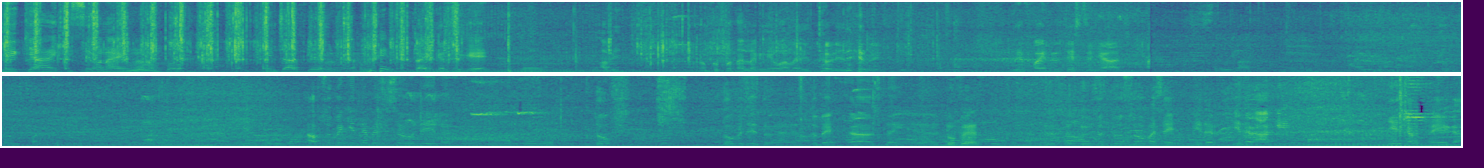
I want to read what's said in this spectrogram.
ये क्या है? किससे बनाया है? हमको तीन चार फ्लेवर हमने ट्राई कर चुके हैं। अभी हमको पता लगने वाला है थोड़ी देर में। ये फाइनल टेस्टिंग है आज। सही बात है। आप सुबह कितने बजे से होते हैं इधर? दो? दो बजे सुबह अ, अ, दोपहर दूसरे दूसरे दो सौ इधर इधर आके ये चाट खाएगा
